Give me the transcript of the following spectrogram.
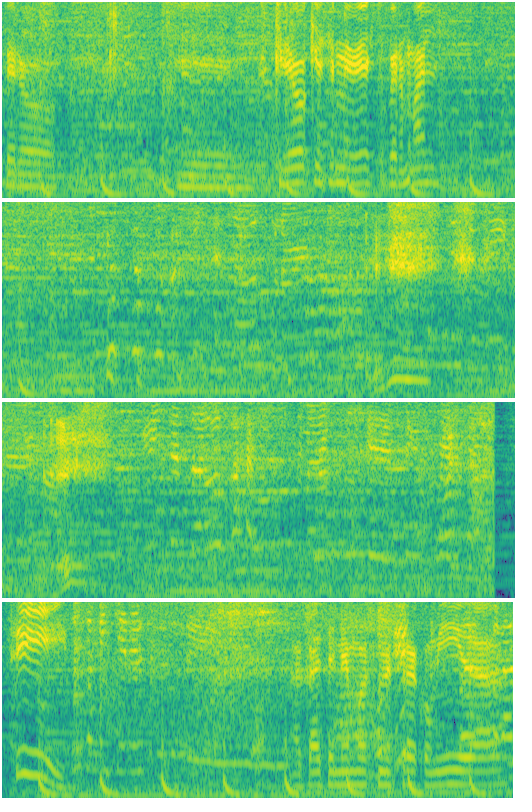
pero eh, creo que se me ve súper mal. He acá tenemos nuestra comida.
